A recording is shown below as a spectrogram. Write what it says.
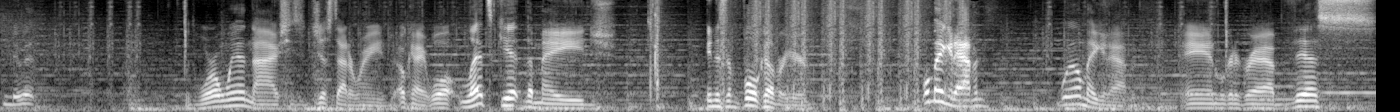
can do it whirlwind. Nah, she's just out of range. Okay, well, let's get the mage into some full cover here. We'll make it happen. We'll make it happen. And we're gonna grab this.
